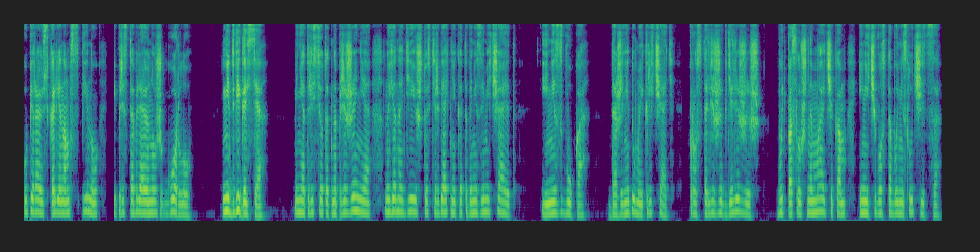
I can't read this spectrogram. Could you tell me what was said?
упираюсь коленом в спину и приставляю нож к горлу. «Не двигайся!» Меня трясет от напряжения, но я надеюсь, что стервятник этого не замечает. И ни звука. Даже не думай кричать. Просто лежи, где лежишь. Будь послушным мальчиком, и ничего с тобой не случится.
